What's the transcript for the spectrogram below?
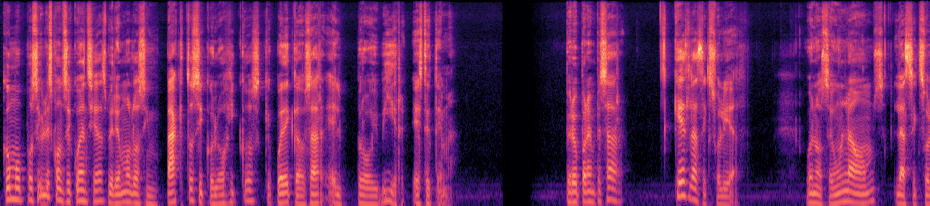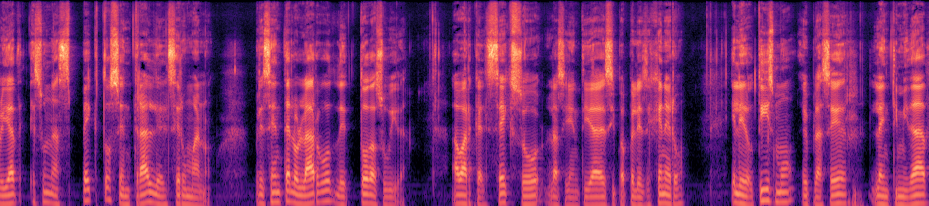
Como posibles consecuencias veremos los impactos psicológicos que puede causar el prohibir este tema. Pero para empezar, ¿qué es la sexualidad? Bueno, según la OMS, la sexualidad es un aspecto central del ser humano, presente a lo largo de toda su vida. Abarca el sexo, las identidades y papeles de género, el erotismo, el placer, la intimidad,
